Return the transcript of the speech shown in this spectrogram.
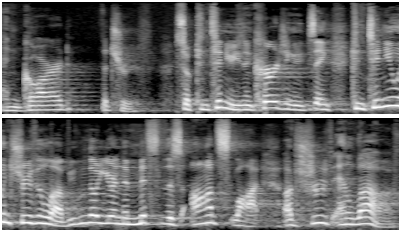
and guard the truth. So continue. He's encouraging you, saying, continue in truth and love, even though you're in the midst of this onslaught of truth and love,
